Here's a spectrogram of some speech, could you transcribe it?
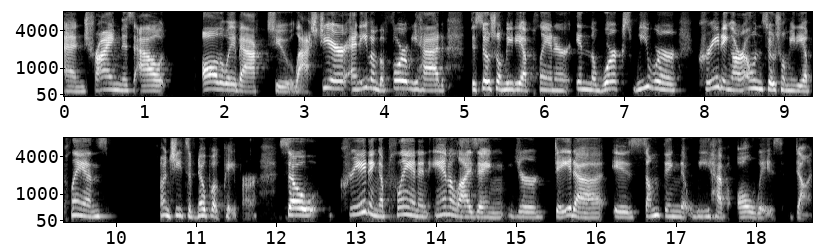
and trying this out all the way back to last year. And even before we had the social media planner in the works, we were creating our own social media plans on sheets of notebook paper. So, creating a plan and analyzing your data is something that we have always done.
